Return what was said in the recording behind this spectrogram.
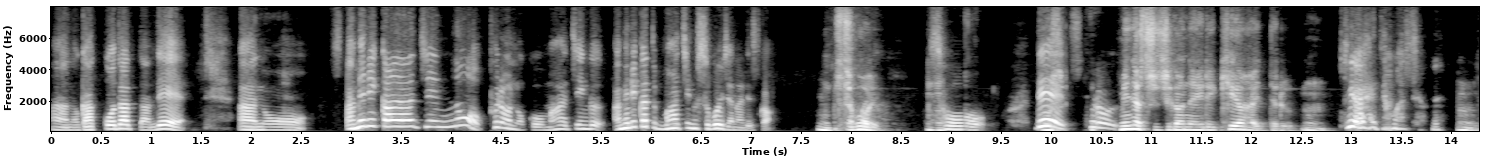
あの学校だったんであの、アメリカ人のプロのこうマーチングアメリカってマーチングすごいじゃないですか。うん、すごい。そう。で、プロみんな筋金入り、気合入ってる。うん、気合入ってますよね。うん、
